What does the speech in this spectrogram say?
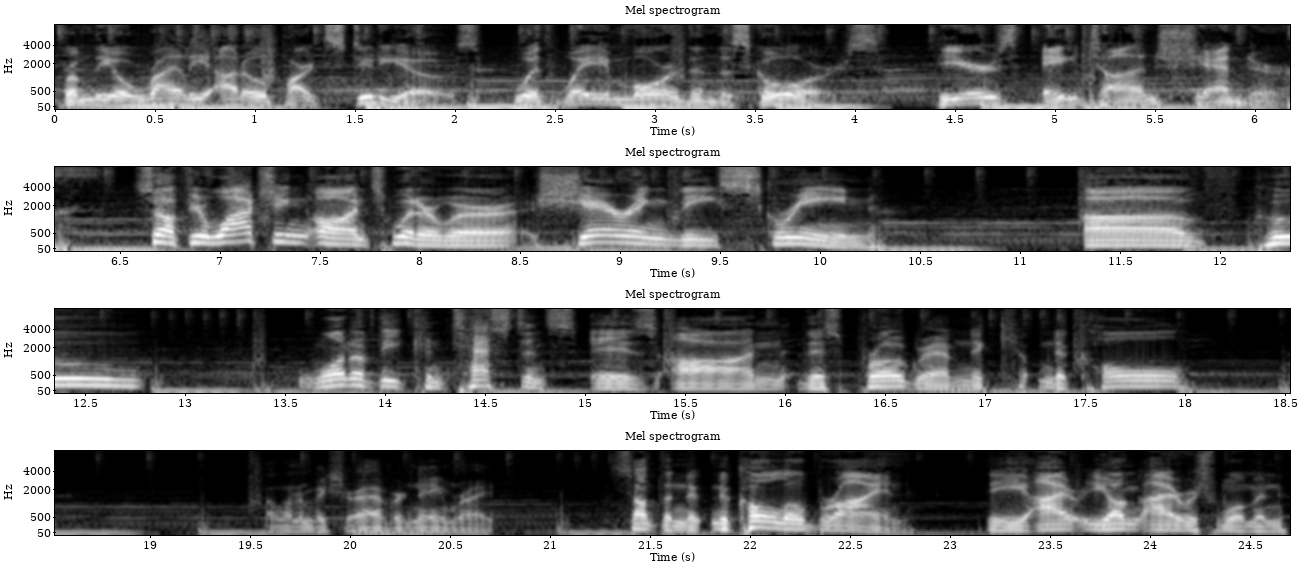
From the O'Reilly Auto Parts Studios, with way more than the scores. Here's Aton Shander. So if you're watching on Twitter, we're sharing the screen of who one of the contestants is on this program. Nic- Nicole, I want to make sure I have her name right. Something Nicole O'Brien, the young Irish woman,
